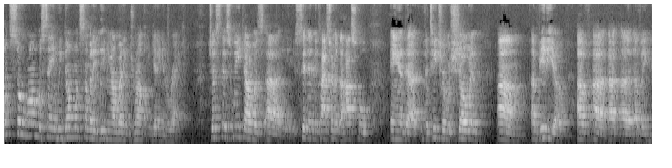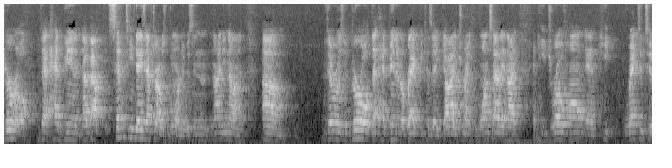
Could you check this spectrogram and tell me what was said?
What's so wrong with saying we don't want somebody leaving our wedding drunk and getting in a wreck? Just this week, I was uh, sitting in the classroom at the high school, and uh, the teacher was showing um, a video of, uh, uh, uh of a girl that had been about 17 days after I was born. It was in 99 um, there was a girl that had been in a wreck because a guy drank one Saturday night and he drove home and he wrecked into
